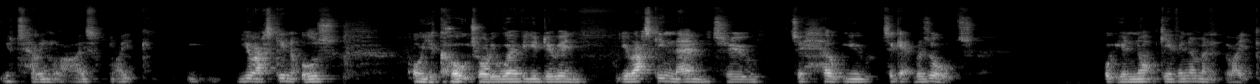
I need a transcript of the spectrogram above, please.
you're telling lies. Like you're asking us or your coach or whoever you're doing, you're asking them to to help you to get results, but you're not giving them an, like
